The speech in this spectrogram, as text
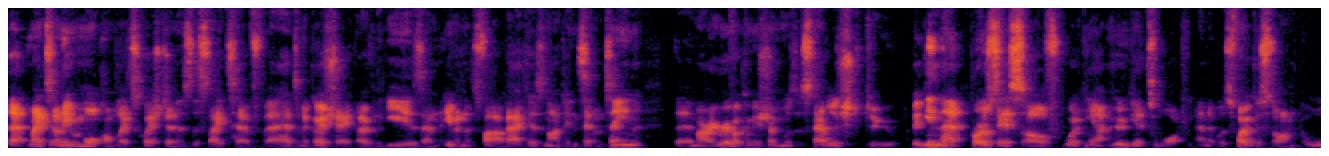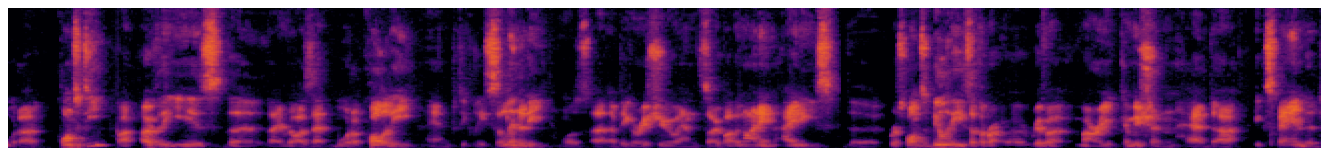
That makes it an even more complex question as the states have uh, had to negotiate over the years, and even as far back as 1917, the Murray River Commission was established to begin that process of working out who gets what, and it was focused on water quantity. But over the years, the, they realised that water quality and particularly salinity was a, a bigger issue, and so by the 1980s, the responsibilities of the uh, River Murray Commission had uh, expanded,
